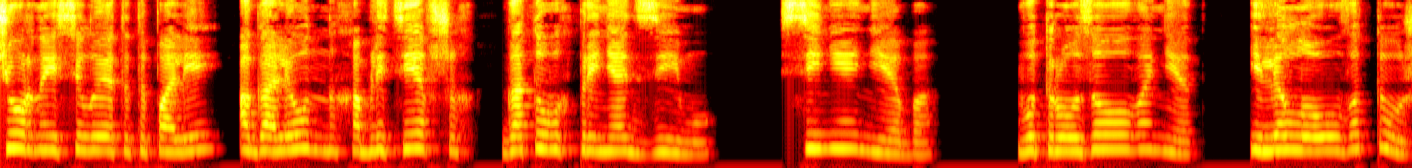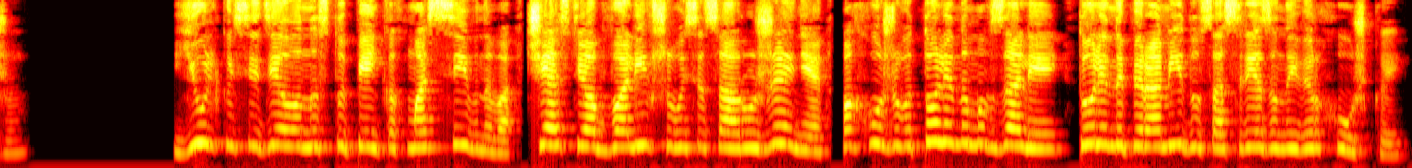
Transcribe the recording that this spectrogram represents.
черные силуэты тополей, оголенных, облетевших, готовых принять зиму, синее небо. Вот розового нет, и лилового тоже. Юлька сидела на ступеньках массивного, частью обвалившегося сооружения, похожего то ли на мавзолей, то ли на пирамиду со срезанной верхушкой.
